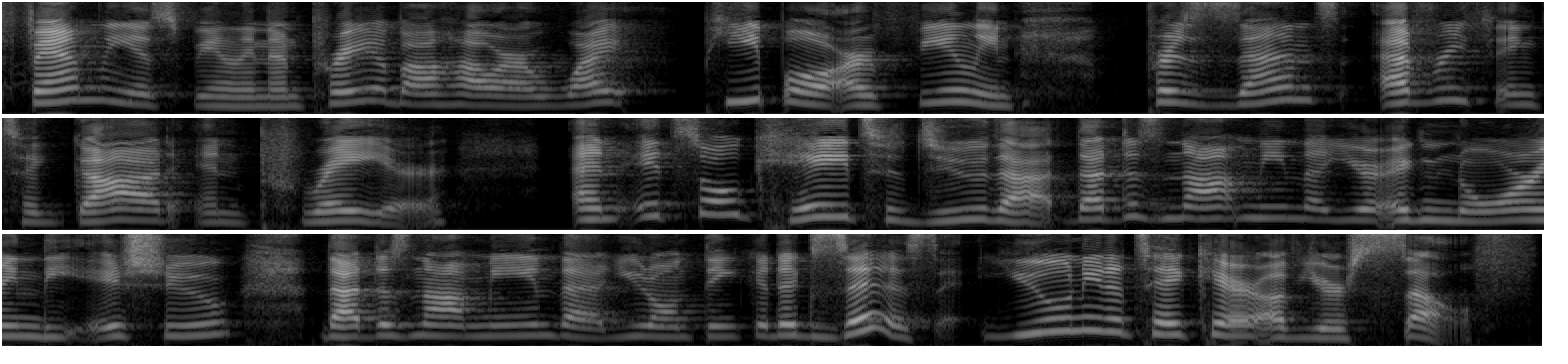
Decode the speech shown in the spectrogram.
family is feeling and pray about how our white people are feeling. Presents everything to God in prayer. And it's okay to do that. That does not mean that you're ignoring the issue. That does not mean that you don't think it exists. You need to take care of yourself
